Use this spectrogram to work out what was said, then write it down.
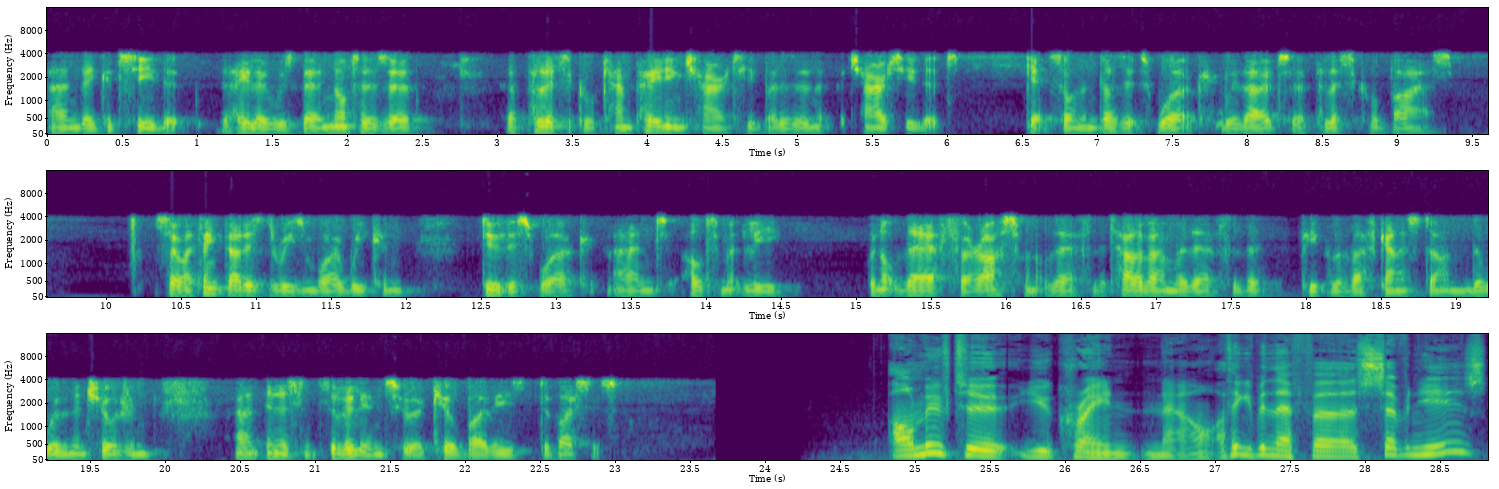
And they could see that Halo was there not as a, a political campaigning charity, but as a, a charity that gets on and does its work without a political bias. So I think that is the reason why we can do this work. And ultimately, we're not there for us, we're not there for the Taliban, we're there for the people of Afghanistan, the women and children and innocent civilians who are killed by these devices. I'll move to Ukraine now. I think you've been there for seven years.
